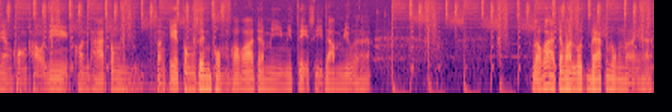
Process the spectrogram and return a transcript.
อย่างของเขานี่คอนทราสต์ตรงสังเกตตรงเส้นผมเขาก็จะมีมิติสีดำอยู่นะฮะเราก็อาจจะมาลดแบ็คลงหน่อยฮะ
